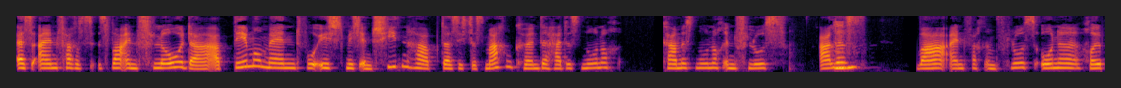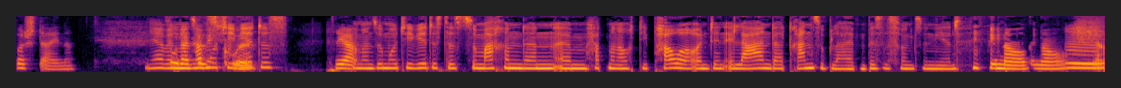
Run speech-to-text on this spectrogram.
es einfach, es, es war ein Flow da. Ab dem Moment, wo ich mich entschieden habe, dass ich das machen könnte, hat es nur noch, kam es nur noch in Fluss. Alles mhm war einfach im Fluss ohne Holpersteine. Ja, wenn so, man so motiviert cool. ist, ja. wenn man so motiviert ist, das zu machen, dann ähm, hat man auch die Power und den Elan, da dran zu bleiben, bis es funktioniert. Genau, genau. Mhm. Ja.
